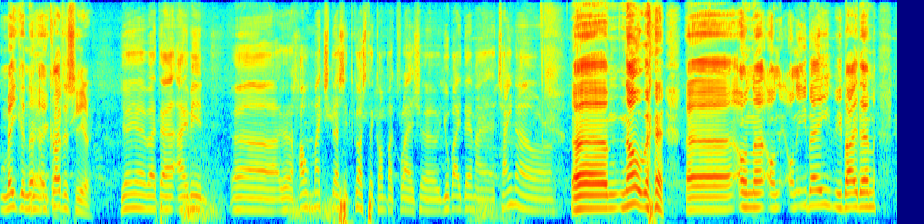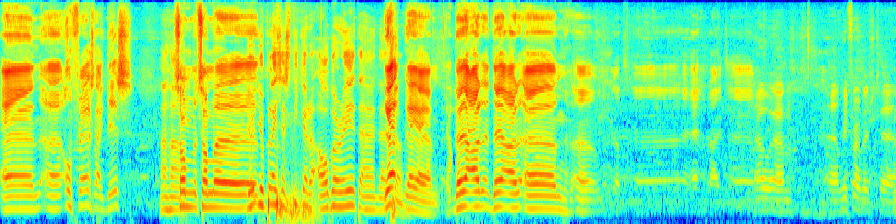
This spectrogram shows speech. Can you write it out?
make an, a cartridge here. Yeah, yeah, but uh, I mean, Uh, how much does it cost a compact flash? Uh, you buy them at China or? Um, no, uh, on uh, on on eBay we buy them, and uh, on fairs like this, Uh-huh. some some. Uh, you, you place a sticker over it and that's yeah, all. yeah, yeah, yeah. They are they are. Um, uh, hoe noem je dat? Uh, hergebruikt. Uh, Oh, um, uh, refurbished. Uh,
